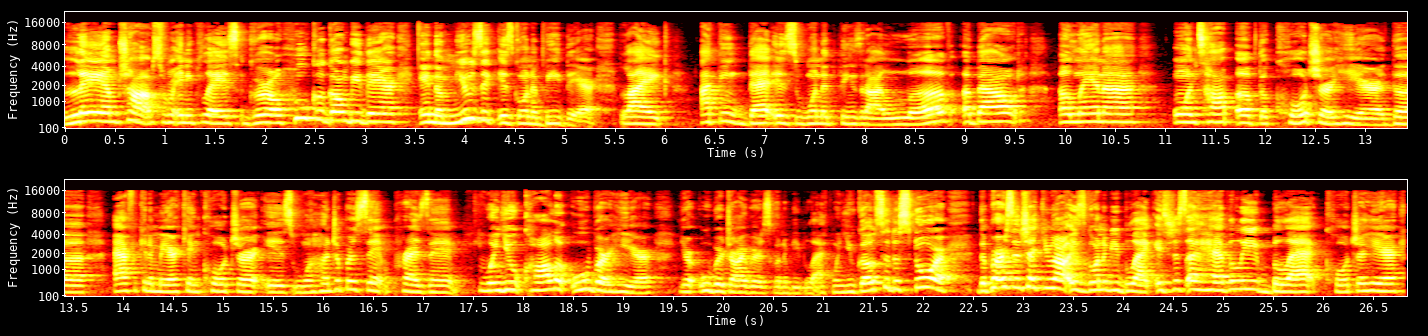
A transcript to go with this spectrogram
lamb chops from any place. Girl hookah gonna be there and the music is gonna be there. Like i think that is one of the things that i love about atlanta on top of the culture here, the African American culture is 100% present. When you call an Uber here, your Uber driver is going to be black. When you go to the store, the person check you out is going to be black. It's just a heavily black culture here.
